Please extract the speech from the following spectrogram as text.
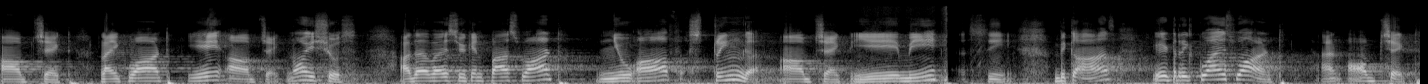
object. Like what? A object. No issues. Otherwise you can pass what? New of string object. A b c. Because it requires what an object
